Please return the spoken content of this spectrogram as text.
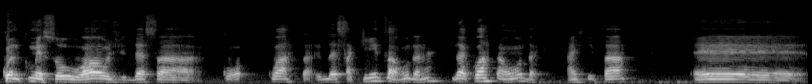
quando começou o auge dessa quarta, dessa quinta onda, né? Da quarta onda, a gente está é,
